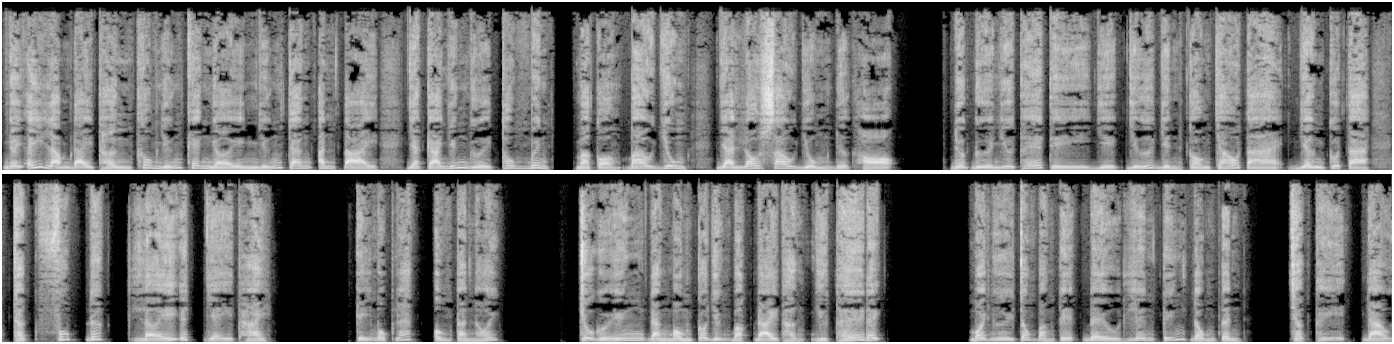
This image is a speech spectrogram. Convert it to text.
Người ấy làm đại thần không những khen ngợi những trang anh tài và cả những người thông minh mà còn bao dung và lo sao dùng được họ. Được người như thế thì việc giữ gìn con cháu ta, dân của ta thật phúc đức, lợi ích dạy thai. Kỹ một lát, ông ta nói, Chú Nguyễn đang mong có những bậc đại thần như thế đấy. Mọi người trong bàn tiệc đều lên tiếng đồng tình. Chợt thấy Đào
